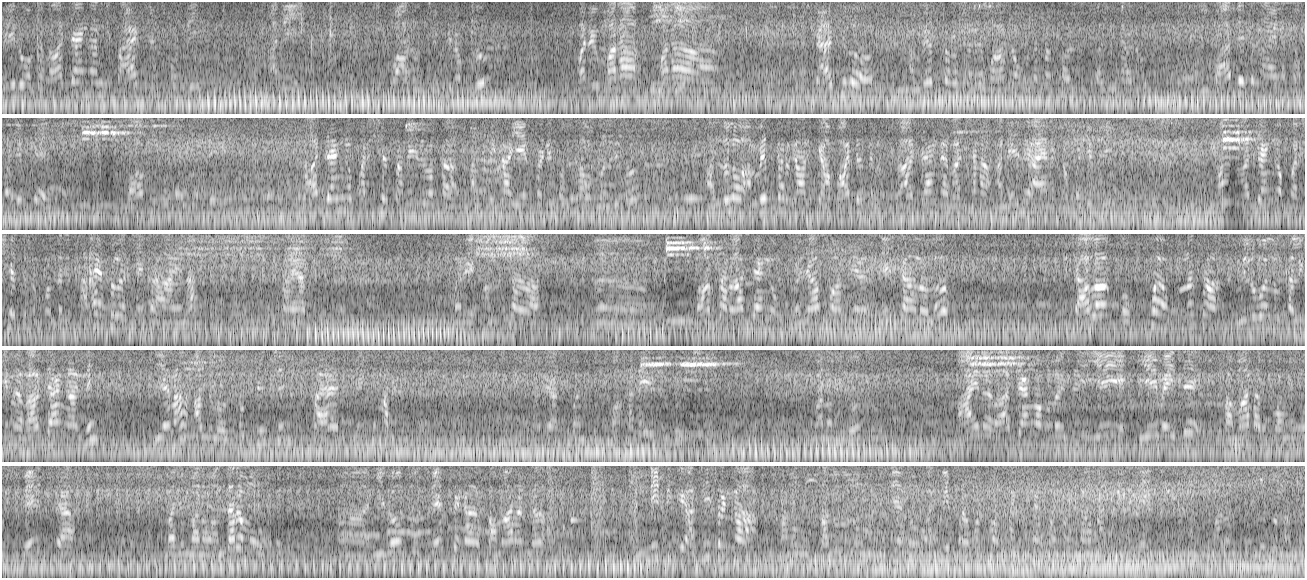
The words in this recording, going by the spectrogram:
మీరు ఒక రాజ్యాంగాన్ని తయారు చేసుకోండి అని వారు చెప్పినప్పుడు మరి మన మన బ్యాచ్లో అంబేద్కర్ సరే బాగా ఉన్నత చదివినాడు. బాధ్యతను ఆయన అప్పచెప్తే బాగుంటుందని చెప్పి రాజ్యాంగ పరిషత్ అనేది ఒక సంస్థగా ఏర్పడి పద్నాలుగు మందితో అందులో అంబేద్కర్ గారికి ఆ బాధ్యతను రాజ్యాంగ రచన అనేది ఆయన అప్పచెప్పి ఆ రాజ్యాంగ పరిషత్తును కొందరి సహాయకుల చేత ఆయన తయారు చేశారు. మరి అంత భారత రాజ్యాంగం ప్రజాస్వామ్య దేశాలలో చాలా గొప్ప ఉన్నత విలువలు కలిగిన రాజ్యాంగాన్ని ఈయన అందులో చొప్పించి తయారు చేసి మనకి మరి అటువంటి మహనీయుల గురించి మనం ఈరోజు ఆయన రాజ్యాంగంలో అయితే ఏ ఏవైతే సమానత్వము స్వేచ్ఛ మరి మనం అందరము ఈరోజు స్వేచ్ఛగా సమానంగా అన్నిటికీ అతీతంగా మనం చదువును విద్యను అన్ని ప్రభుత్వ సంక్షేమ పథకాలన్నింటినీ మనం పొందుతున్నాం.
